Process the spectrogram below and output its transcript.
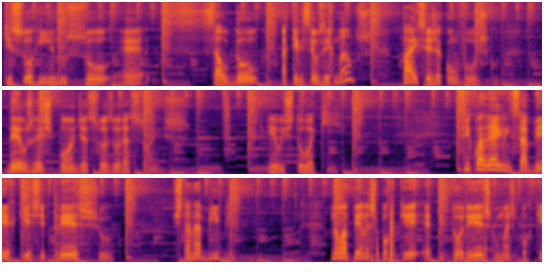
que sorrindo so, é, saudou aqueles seus irmãos. Pai seja convosco. Deus responde às suas orações. Eu estou aqui. Fico alegre em saber que este trecho está na Bíblia. Não apenas porque é pitoresco, mas porque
